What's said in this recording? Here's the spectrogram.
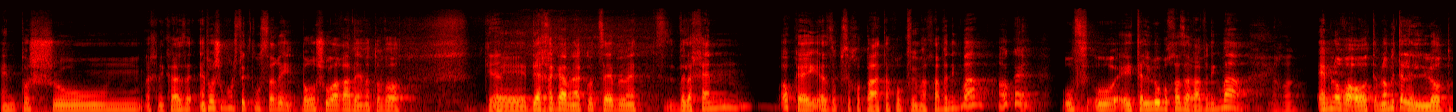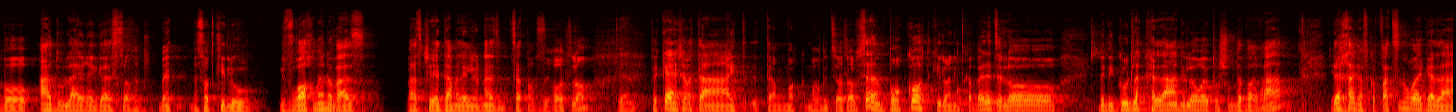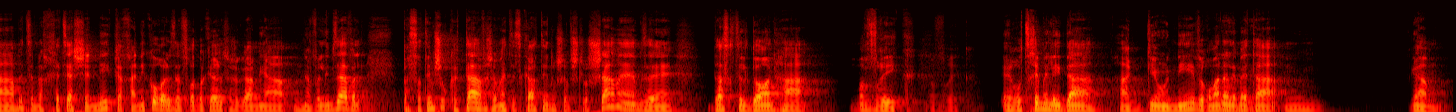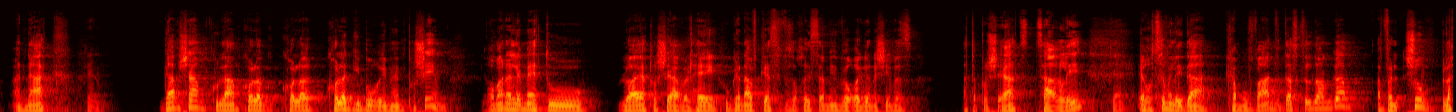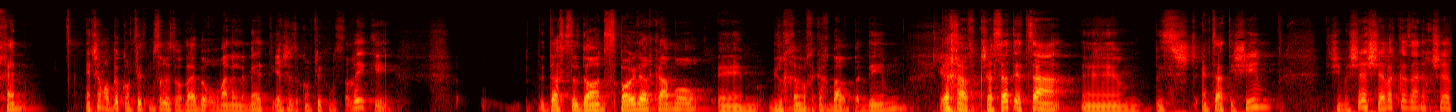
אין פה שום... איך נקרא לזה? אין פה שום קונפליקט מוסרי. ברור שהוא הרע והם הטובות. כן. אה, דרך אגב, אני רק רוצה באמת... ולכן, אוקיי, אז הוא פסיכופת, אנחנו עוקבים אחריו ונגמר, אוקיי. הוא- הוא התעללו בו חזרה ונגמר. נכון? הן לא רעות, הן לא מתעללות בו עד אולי רגע הסוף, הן באמת מנסות כאילו לברוח ממנו, ואז ואז כשידם על עליונה זה קצת מחזירות לו. כן. וכן, יש שם את המרביצות, לא בסדר, הן פורקות, כאילו, אני מקבל את זה, לא... בניגוד לכלה, אני לא רואה פה שום דבר רע. דרך אגב, קפצנו רגע בעצם לחצי השני, ככה, אני קורא לזה לפחות בקריירה שלו, שגם נהיה נבלים זה, אבל בסרטים שהוא כתב, שבאמת הזכרתי, אני חושב, שלושה מהם, זה דסקטל דון המבריק, מבריק. רוצחים מלידה הגאוני, ורומן על אמת. גם ענק. כן. גם שם כולם, כל, כל, כל הגיבורים הם פושעים. רומן על אמת הוא לא היה פושע, אבל היי, הוא גנב כסף וסוחר סמים והורג אנשים, אז אתה פושע, צר לי. כן. רוצחים מלידה כמובן, ודסקלדון גם, אבל שוב, ולכן אין שם הרבה קונפליקט מוסרי, זאת אומרת, אולי ברומן על אמת יש איזה קונפליקט מוסרי, כי דסקלדון, ספוילר כאמור, נלחמים אחר כך בערפדים. דרך אגב, כשהסרט יצא, באמצע ה-90, 96, 7 כזה, אני חושב,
